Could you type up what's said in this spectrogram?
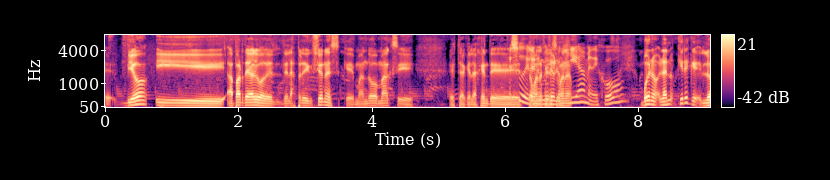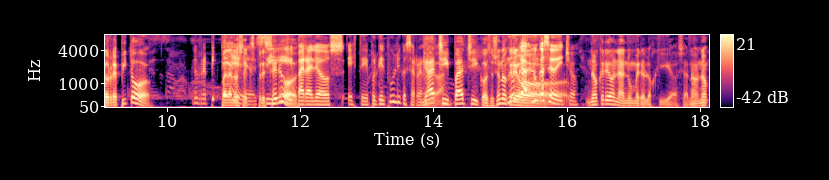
Eh, ¿Vio? Y aparte de algo de, de las predicciones que mandó Maxi este, a que la gente Eso de la fin de semana. numerología me dejó. Bueno, la ¿quiere que lo repito? ¿Lo repite? ¿Para los expreseros? Sí, para los. este Porque el público se renueva. Gachi, pachi, cosas. Yo no Nunca- creo. nunca se ha dicho. No creo en la numerología. O sea, no, no.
